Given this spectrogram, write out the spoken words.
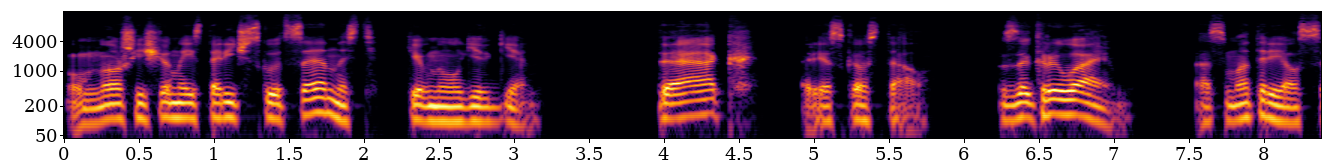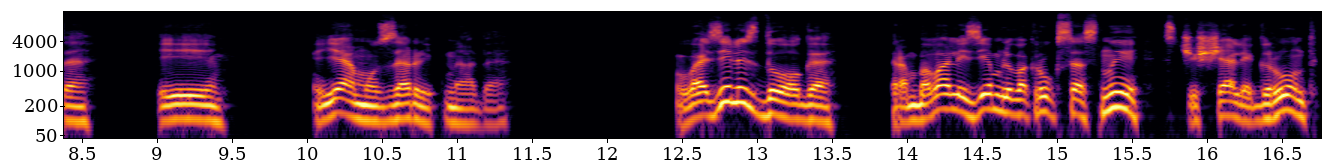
«Умножь еще на историческую ценность», — кивнул Евген. «Так», — резко встал. «Закрываем». Осмотрелся. «И яму зарыть надо». Возились долго. Трамбовали землю вокруг сосны, счищали грунт,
